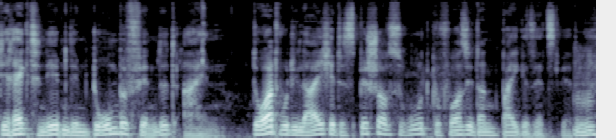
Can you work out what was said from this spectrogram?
direkt neben dem Dom befindet, ein. Dort, wo die Leiche des Bischofs ruht, bevor sie dann beigesetzt wird. Mhm.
